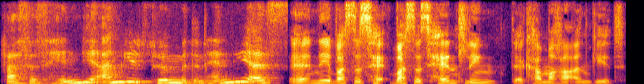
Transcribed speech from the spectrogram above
Was das Handy angeht, Filmen mit dem Handy als. Äh, nee, was das, was das Handling der Kamera angeht.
